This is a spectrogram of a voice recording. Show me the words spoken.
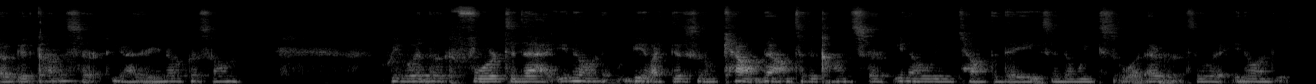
a good concert together, you know, because um, we would look forward to that, you know, and it would be like this little countdown to the concert, you know, we would count the days and the weeks or whatever to it, you know, and it'd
